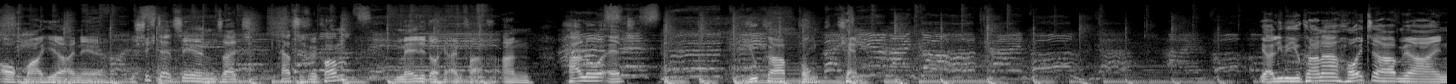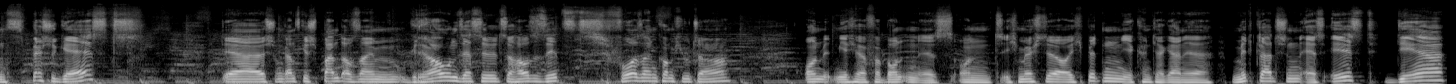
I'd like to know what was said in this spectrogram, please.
auch mal hier eine Geschichte erzählen, seid herzlich willkommen. Meldet euch einfach an hallo at. Ja, liebe Yukaner, heute haben wir einen Special Guest, der schon ganz gespannt auf seinem grauen Sessel zu Hause sitzt, vor seinem Computer und mit mir hier verbunden ist. Und ich möchte euch bitten, ihr könnt ja gerne mitklatschen. Es ist der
